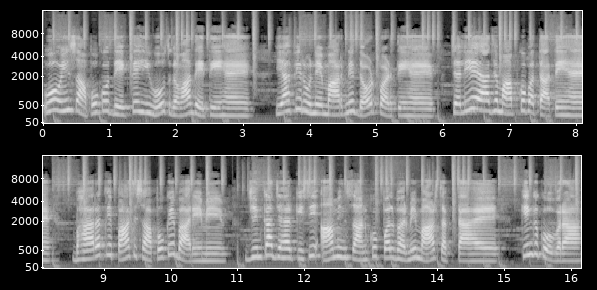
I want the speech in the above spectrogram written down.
वो इन सांपों को देखते ही होश गंवा देते हैं, या फिर उन्हें मारने दौड़ पड़ते हैं। चलिए आज हम आपको बताते हैं, भारत के पाँच सांपों के बारे में। जिनका जहर किसी आम इंसान को पल भर में मार सकता है। किंग कोबरा,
